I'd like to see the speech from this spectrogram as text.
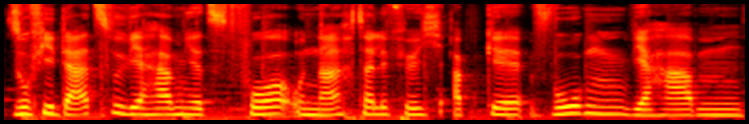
So viel dazu. Wir haben jetzt Vor- und Nachteile für euch abgewogen. Wir haben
